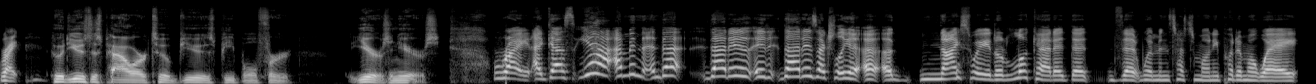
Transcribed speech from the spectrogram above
Right. who had used his power to abuse people for years and years. Right. I guess. Yeah. I mean, and that that is it. That is actually a, a nice way to look at it. That that women's testimony put him away,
